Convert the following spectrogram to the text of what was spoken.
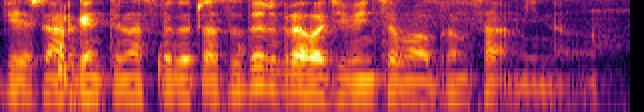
wiesz, Argentyna swego czasu też grała dziewięcioma obrońcami, no.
